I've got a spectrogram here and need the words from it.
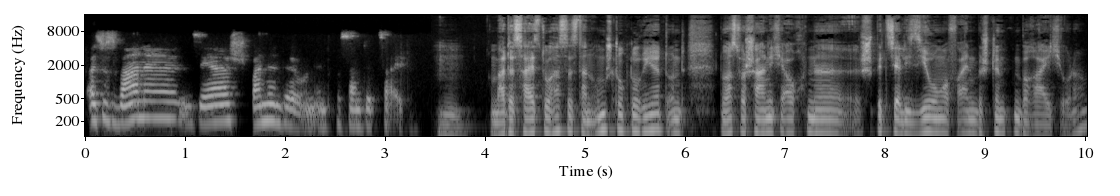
Also es war eine sehr spannende und interessante Zeit. Hm. Aber das heißt, du hast es dann umstrukturiert und du hast wahrscheinlich auch eine Spezialisierung auf einen bestimmten Bereich, oder?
